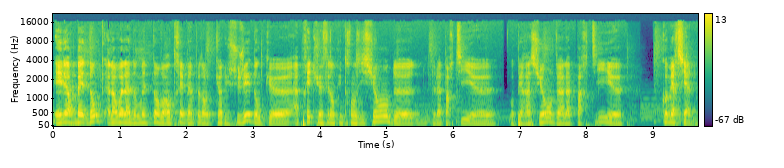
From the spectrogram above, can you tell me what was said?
Et alors, ben, donc, alors voilà, donc maintenant on va rentrer ben, un peu dans le cœur du sujet. Donc euh, après, tu as fait donc une transition de, de la partie euh, opération vers la partie euh, commerciale.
